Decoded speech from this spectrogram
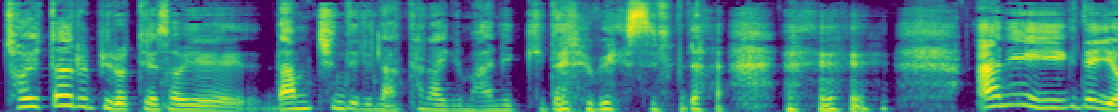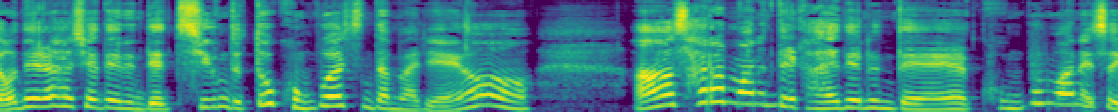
저희 딸을 비롯해서 예, 남친들이 나타나길 많이 기다리고 있습니다. 아니, 근데 연애를 하셔야 되는데 지금도 또 공부하신단 말이에요. 아, 사람 많은 데를 가야 되는데 공부만 해서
